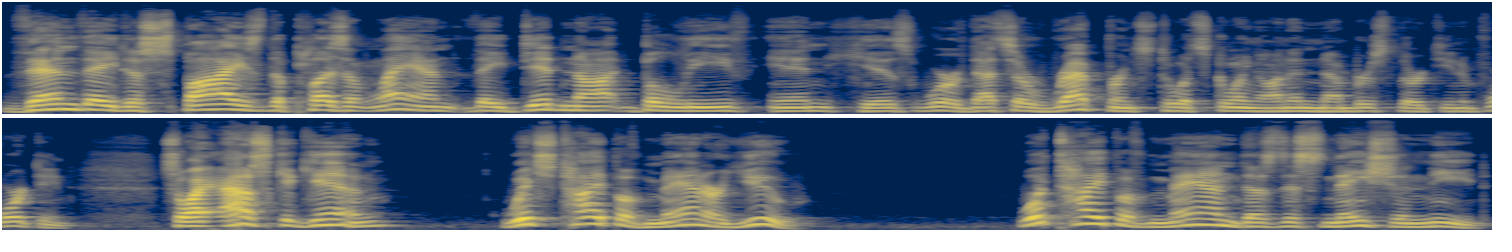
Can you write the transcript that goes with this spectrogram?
Then they despised the pleasant land. They did not believe in his word. That's a reference to what's going on in Numbers 13 and 14. So I ask again, which type of man are you? What type of man does this nation need?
